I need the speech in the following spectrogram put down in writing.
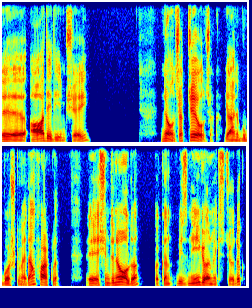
e, a dediğim şey ne olacak? c olacak. Yani bu boş kümeden farklı. E, şimdi ne oldu? Bakın biz neyi görmek istiyorduk?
